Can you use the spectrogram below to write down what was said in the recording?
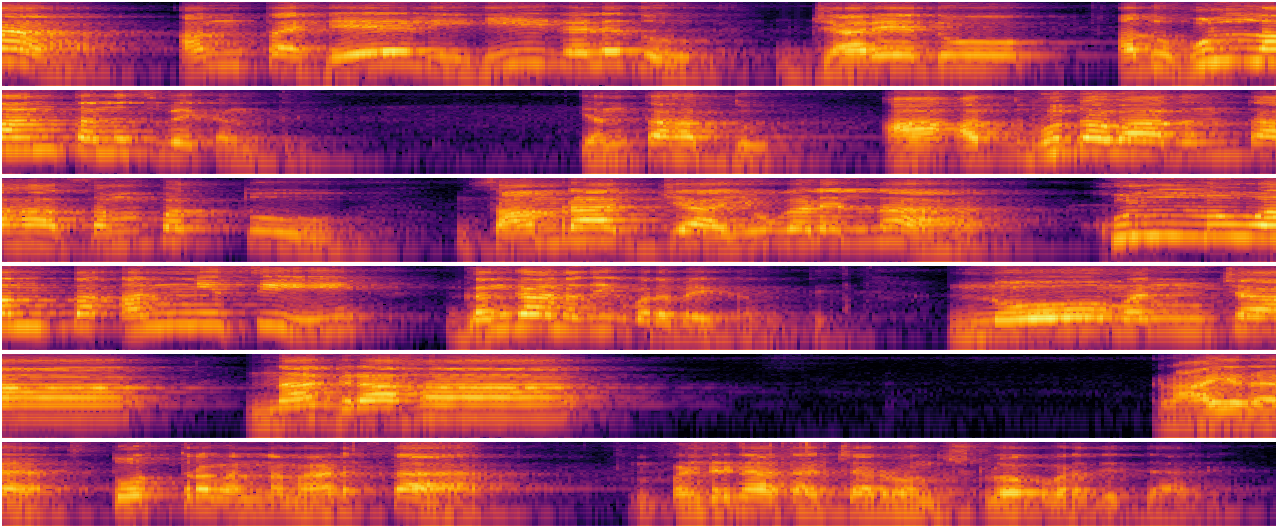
ಅಂತ ಹೇಳಿ ಹೀಗೆಳೆದು, ಜರೆದು, ಅದು ಹುಲ್ಲ ಅಂತ ಅನ್ನಿಸ್ಬೇಕಂತ್ರಿ. ಎಂತಹದ್ದು? ಆ ಅದ್ಭುತವಾದಂತಹ ಸಂಪತ್ತು, ಸಾಮ್ರಾಜ್ಯ ಇವುಗಳೆಲ್ಲ ಹುಲ್ಲು ಅಂತ ಅನ್ನಿಸಿ ಗಂಗಾ ನದಿಗೆ ಬರಬೇಕಂತೆ. ನೋ ಮಂಚ, ನ ಗ್ರಹ. ರಾಯರ ಸ್ತೋತ್ರವನ್ನು ಮಾಡುತ್ತಾ ಪಂಡ್ರಿನಾಥಾಚಾರ್ಯರು ಒಂದು ಶ್ಲೋಕ ಬರೆದಿದ್ದಾರೆ.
